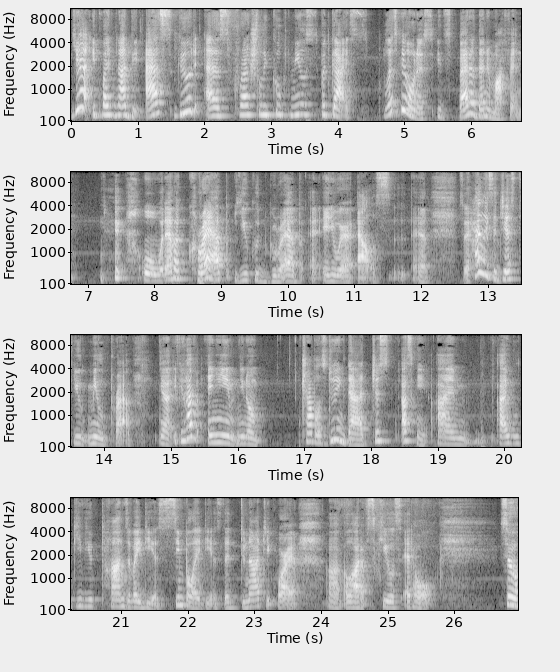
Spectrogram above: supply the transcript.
yeah, it might not be as good as freshly cooked meals, but guys, let's be honest, it's better than a muffin. or whatever crap you could grab anywhere else. So I highly suggest you meal prep. Yeah, if you have any, you know, troubles doing that, just ask me. I'm I will give you tons of ideas, simple ideas that do not require uh, a lot of skills at all. So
